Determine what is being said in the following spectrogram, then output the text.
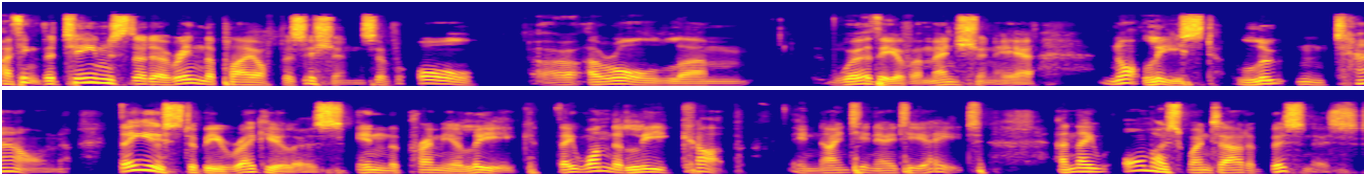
I think the teams that are in the playoff positions have all are, are all um, worthy of a mention here. Not least Luton Town. They used to be regulars in the Premier League. They won the League Cup in 1988, and they almost went out of business.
